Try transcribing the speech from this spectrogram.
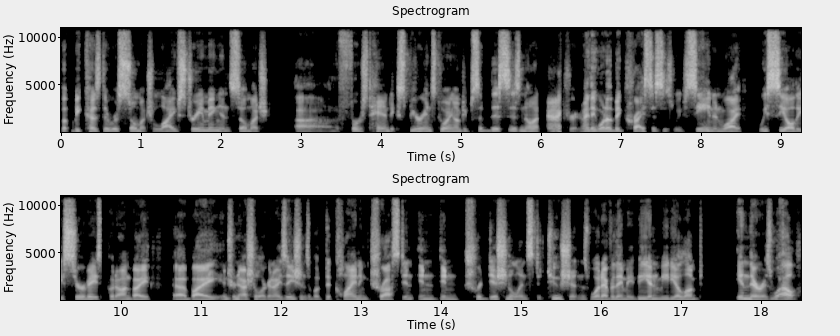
But because there was so much live streaming and so much uh, firsthand experience going on, people said this is not accurate. And I think one of the big crises we've seen and why we see all these surveys put on by uh, by international organizations about declining trust in, in in traditional institutions, whatever they may be, and media lumped in there as well.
